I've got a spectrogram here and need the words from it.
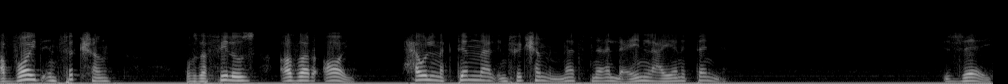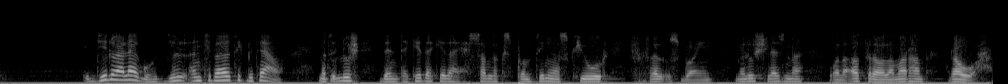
avoid infection of the fellow's other eye. حاول إنك تمنع ال infection من إنها تتنقل لعين العيان التانية. إزاي؟ اديله علاجه اديله ال antibiotic بتاعه. ما تقولوش ده أنت كده كده هيحصل لك spontaneous cure في خلال أسبوعين. ملوش لازمة ولا قطرة ولا مرهم. روح.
